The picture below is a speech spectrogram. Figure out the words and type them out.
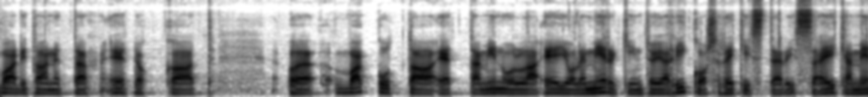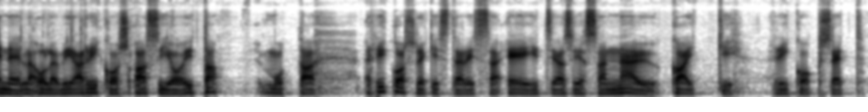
vaaditaan, että ehdokkaat vakuuttaa, että minulla ei ole merkintöjä rikosrekisterissä eikä meneillä olevia rikosasioita, mutta rikosrekisterissä ei itse asiassa näy kaikki rikokset.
